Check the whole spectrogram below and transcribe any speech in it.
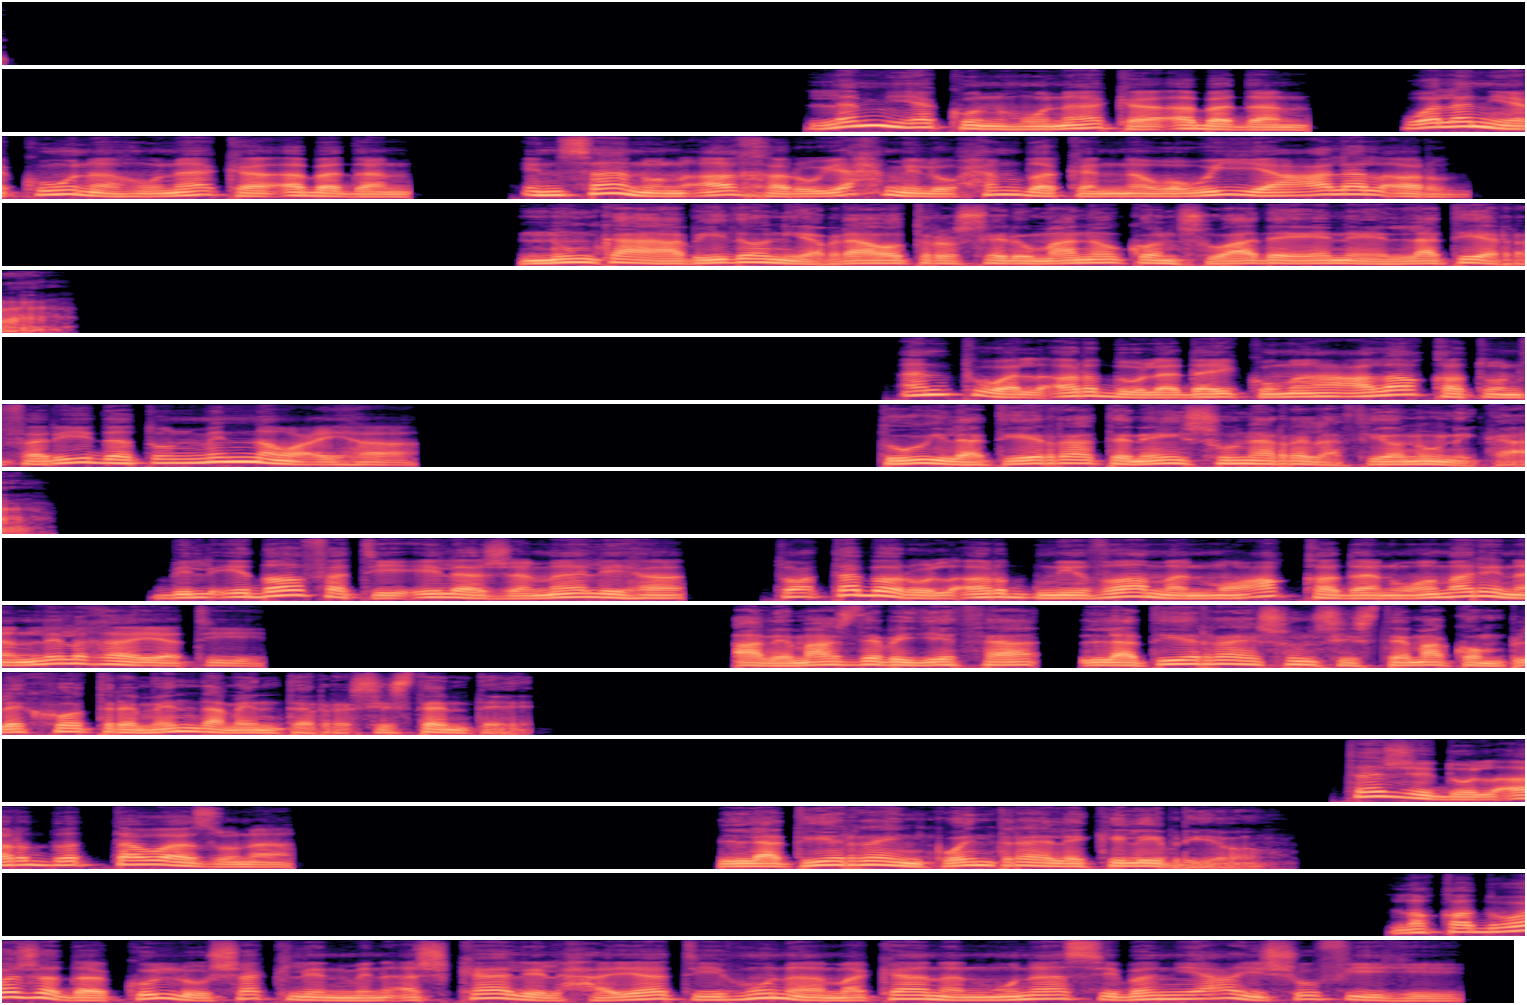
لم يكن هناك أبدا، ولن يكون هناك أبدا، إنسان آخر يحمل حمضك النووي على الأرض. Nunca ha habido ni habrá otro ser humano con su ADN en la Tierra. أنت والأرض لديكما علاقة فريدة من نوعها. Tú y la Tierra tenéis una relación única. بالإضافة إلى جمالها، تعتبر الأرض نظامًا معقدًا ومرنًا للغاية. Además de belleza, la Tierra es un sistema complejo tremendamente resistente. تجد الأرض التوازن. La Tierra encuentra el equilibrio. لقد وجد كل شكل من أشكال الحياة هنا مكانا مناسبا يعيش فيه.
